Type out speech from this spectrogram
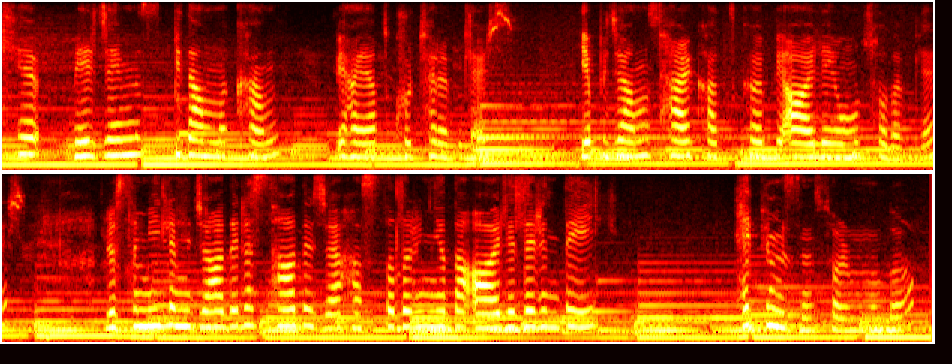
ki vereceğimiz bir damla kan bir hayat kurtarabilir. Yapacağımız her katkı bir aileye umut olabilir. Lösemiyle mücadele sadece hastaların ya da ailelerin değil, hepimizin sorumluluğu.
